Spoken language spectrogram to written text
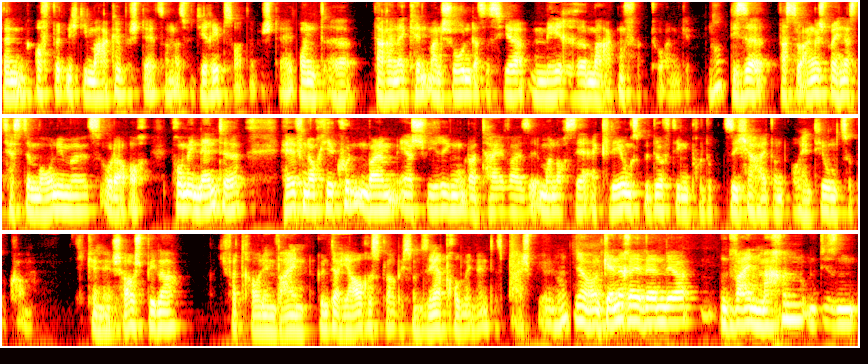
Denn oft wird nicht die Marke bestellt, sondern es wird die Rebsorte bestellt. Und äh, daran erkennt man schon, dass es hier mehrere Markenfaktoren gibt. Ne? Diese, was du angesprochen hast, Testimonials oder auch Prominente helfen auch hier Kunden beim eher schwierigen oder teilweise immer noch sehr erklärungsbedürftigen Produkt Sicherheit und Orientierung zu bekommen. Ich kenne den Schauspieler, ich vertraue dem Wein. Günter Jauch ist, glaube ich, so ein sehr prominentes Beispiel. Ne? Ja, und generell werden wir Wein machen und diesen,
